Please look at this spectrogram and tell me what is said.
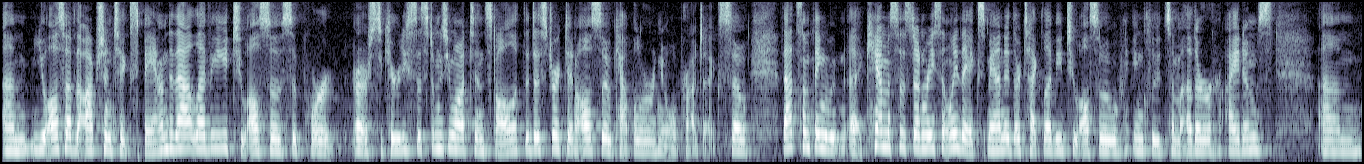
Um, you also have the option to expand that levy to also support our security systems you want to install at the district and also capital renewal projects. So that's something uh, Camas has done recently. They expanded their tech levy to also include some other items. Um,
